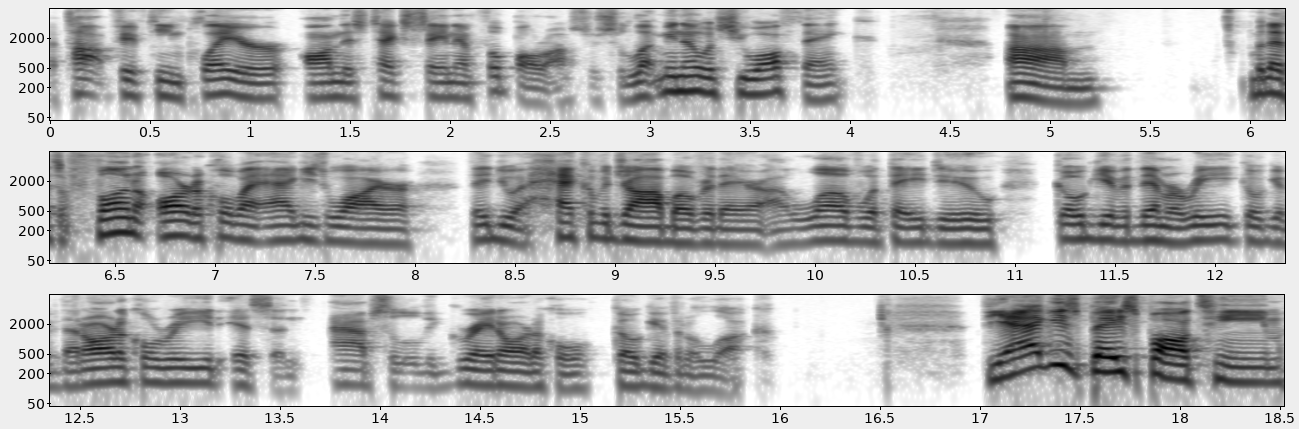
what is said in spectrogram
a top 15 player on this Texas A&M football roster? So let me know what you all think. Um, but that's a fun article by Aggies Wire. They do a heck of a job over there. I love what they do. Go give them a read. Go give that article read. It's an absolutely great article. Go give it a look. The Aggies baseball team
